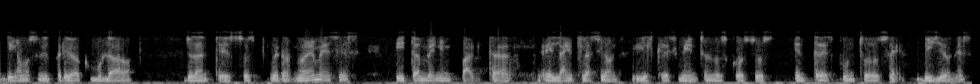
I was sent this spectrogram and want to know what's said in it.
digamos, en el periodo acumulado durante estos primeros nueve meses y también impacta en la inflación y el crecimiento en los costos en 3.12 billones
